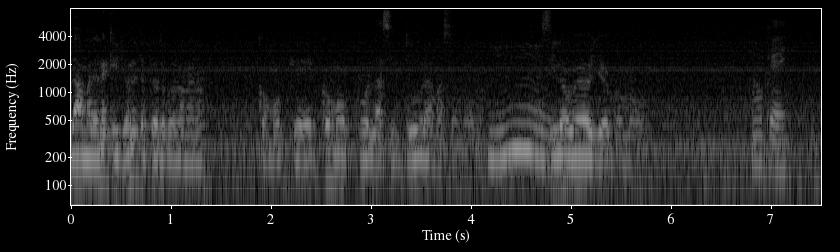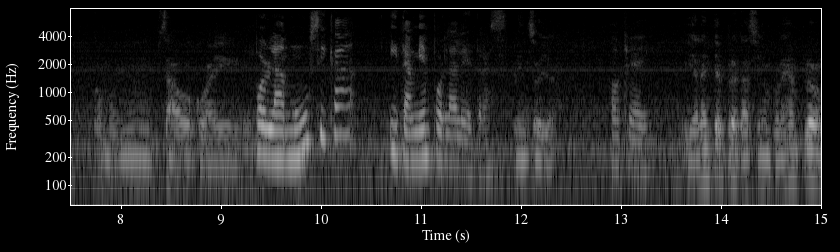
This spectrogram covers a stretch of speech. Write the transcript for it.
la manera que yo lo interpreto por lo menos, como que es como por la cintura más o menos. Mm, Así lo veo yo como, como un saoco ahí, Por la música y también por la letra. pienso yo. Ok. Y ya la interpretación, por ejemplo,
